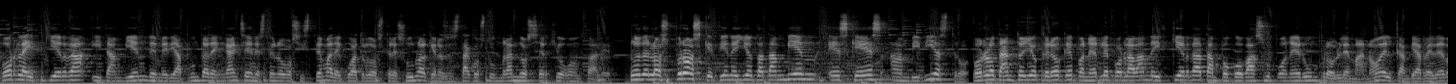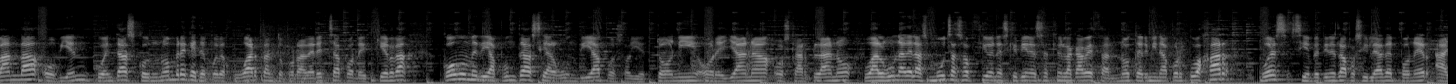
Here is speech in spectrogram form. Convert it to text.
por la izquierda y también de media punta de enganche en este nuevo sistema de 4-2-3-1 al que nos está acostumbrando Sergio González. Uno de los pros que tiene Jota también es que es ambidiestro, por lo tanto yo creo que ponerle por la banda izquierda tampoco va a suponer un problema, ¿no? El cambiarle de banda o bien cuentas con un hombre que te puede jugar tanto por la derecha, por la izquierda, como media punta si algún día, pues oye, Tony, Orellana, Oscar Plano o alguna de las muchas opciones que tiene Sergio la cabeza no termina por cuajar, pues siempre tienes la posibilidad de poner a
